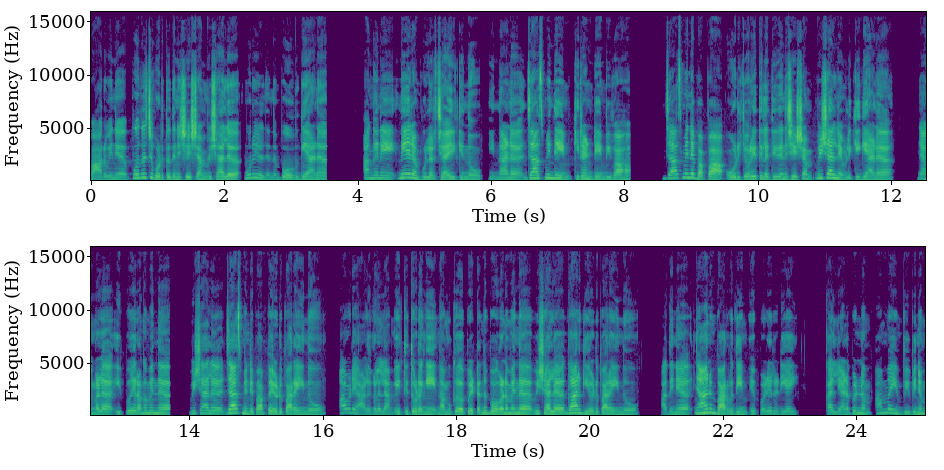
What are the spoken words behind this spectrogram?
പാറുവിന് പുതച്ചു കൊടുത്തതിന് ശേഷം വിശാൽ മുറിയിൽ നിന്നും പോവുകയാണ്. അങ്ങനെ നേരം പുലർച്ചയായിരിക്കുന്നു. ഇന്നാണ് ജാസ്മിന്റെയും കിരണിന്റെയും വിവാഹം. ജാസ്മിന്റെ പപ്പ ഓഡിറ്റോറിയത്തിൽ എത്തിയതിനു ശേഷം വിശാലിനെ വിളിക്കുകയാണ്. ഞങ്ങൾ ഇപ്പോൾ ഇറങ്ങുമെന്ന് വിശാൽ ജാസ്മിന്റെ പപ്പയോട് പറയുന്നു. അവിടെ ആളുകളെല്ലാം എത്തിത്തുടങ്ങി നമുക്ക് പെട്ടെന്ന് പോകണമെന്ന് വിശാൽ ഗാർഗിയോട് പറയുന്നു. അതിന് ഞാനും പാർവതിയും എപ്പോഴേ റെഡിയായി? കല്യാണപ്പെണ്ണും അമ്മയും വിപിനും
